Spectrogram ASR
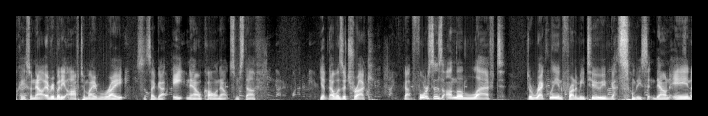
Okay, so now everybody off to my right, since I've got eight now calling out some stuff. Yep, that was a truck. Got forces on the left, directly in front of me too. Even got somebody sitting down and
